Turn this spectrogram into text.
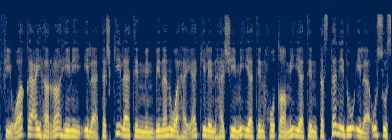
في واقعها الراهن إلى تشكيلات من بنى وهياكل هشيمية حطامية تستند إلى أسس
